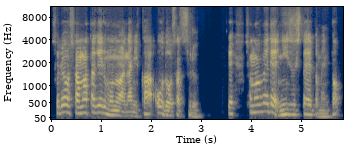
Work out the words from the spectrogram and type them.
それを妨げるものは何かを洞察する。で、その上でニーズステートメント、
